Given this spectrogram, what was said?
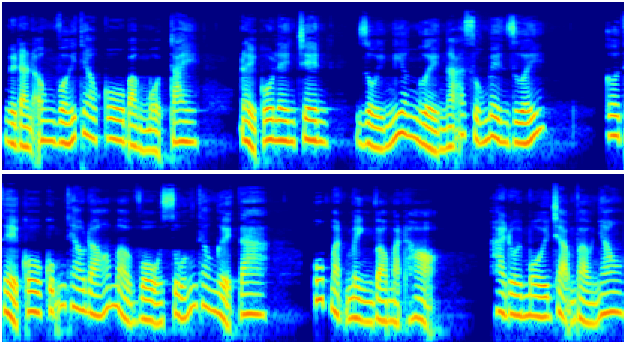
Người đàn ông với theo cô bằng một tay, đẩy cô lên trên rồi nghiêng người ngã xuống bên dưới. Cơ thể cô cũng theo đó mà vồ xuống theo người ta, úp mặt mình vào mặt họ. Hai đôi môi chạm vào nhau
